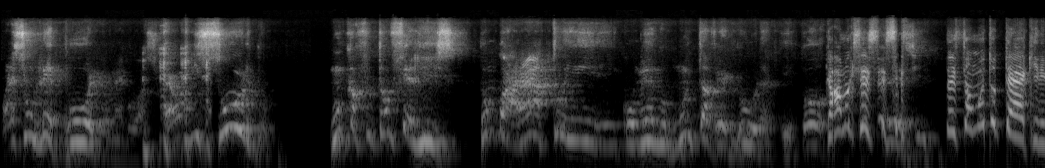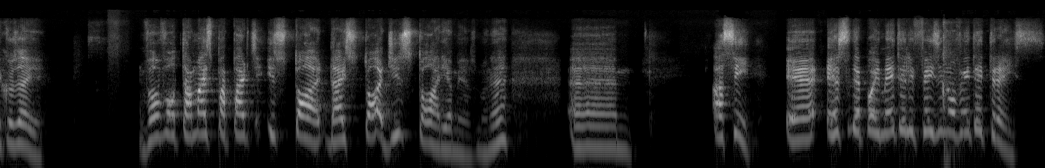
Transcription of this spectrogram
parece um repolho o negócio. É um absurdo. Nunca fui tão feliz tão barato e comendo muita verdura aqui. Tô... Calma que vocês, estão muito técnicos aí. Vamos voltar mais para a parte história, da história, de história mesmo, né? É, assim, é, esse depoimento ele fez em 93.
